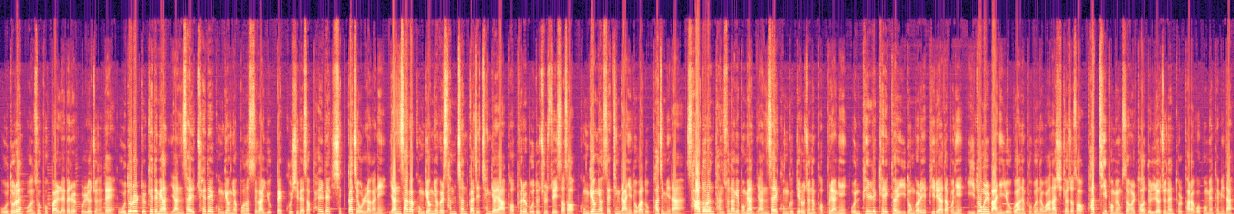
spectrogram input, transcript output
5돌은 원소 폭발 레벨을 올려주는데 5돌을 뚫게 되면 얀사의 최대 공격력 보너스가 690에서 810까지 올라가니 얀사가 공격력을 3000까지 챙겨야 버프를 모두 줄 수 있어서 공격력 세팅 난이도가 높아집니다. 4돌은 단순하게 보면 얀사의 궁극기로 주는 버프량이 온필드 캐릭터의 이동거리에 비례하다 보니 이동을 많이 요구하는 부분을 완화시켜줘서 파티 범용성을 더 늘려주는 돌파라고 보면 됩니다.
